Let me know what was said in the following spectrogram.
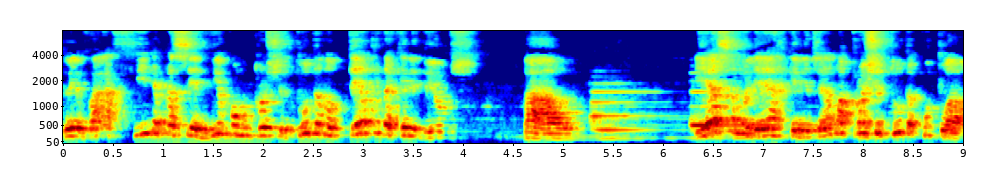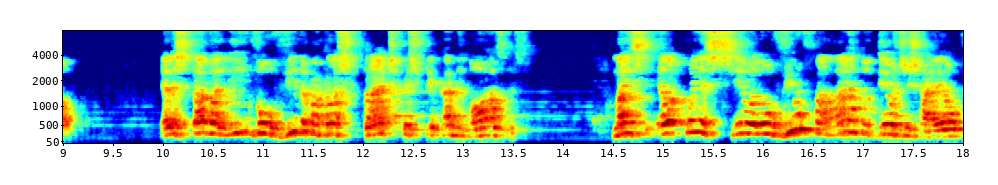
levar a filha para servir como prostituta no templo daquele Deus, Baal. E essa mulher, queridos, era uma prostituta cultual. Ela estava ali envolvida com aquelas práticas pecaminosas. Mas ela conheceu, ela ouviu falar do Deus de Israel,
